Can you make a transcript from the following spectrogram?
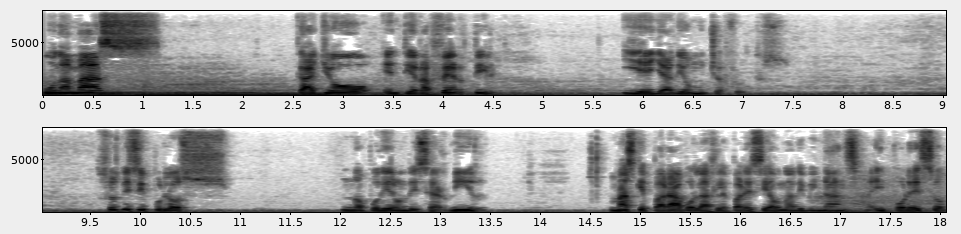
Una más cayó en tierra fértil y ella dio muchos frutos. Sus discípulos no pudieron discernir más que parábolas le parecía una adivinanza y por eso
